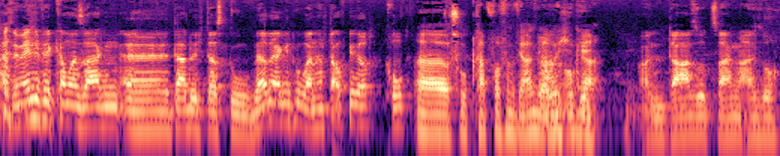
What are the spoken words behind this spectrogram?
Also im Endeffekt kann man sagen, äh, dadurch, dass du Werbeagentur, wann hast du aufgehört? Grob? Äh, so knapp vor fünf Jahren, glaube ich. Okay. Ja. Und da sozusagen also,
